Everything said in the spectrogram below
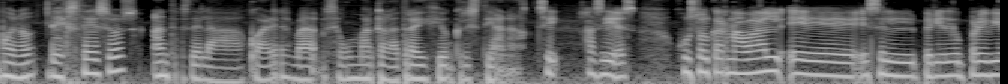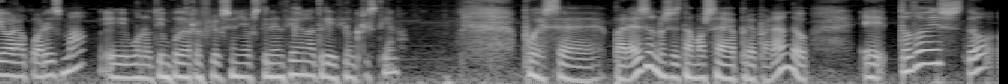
bueno de excesos antes de la cuaresma, según marca la tradición cristiana. Sí, así es. Justo el carnaval eh, es el periodo previo a la cuaresma, eh, bueno, tiempo de reflexión y abstinencia en la tradición cristiana. Pues eh, para eso nos estamos eh, preparando. Eh, todo esto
